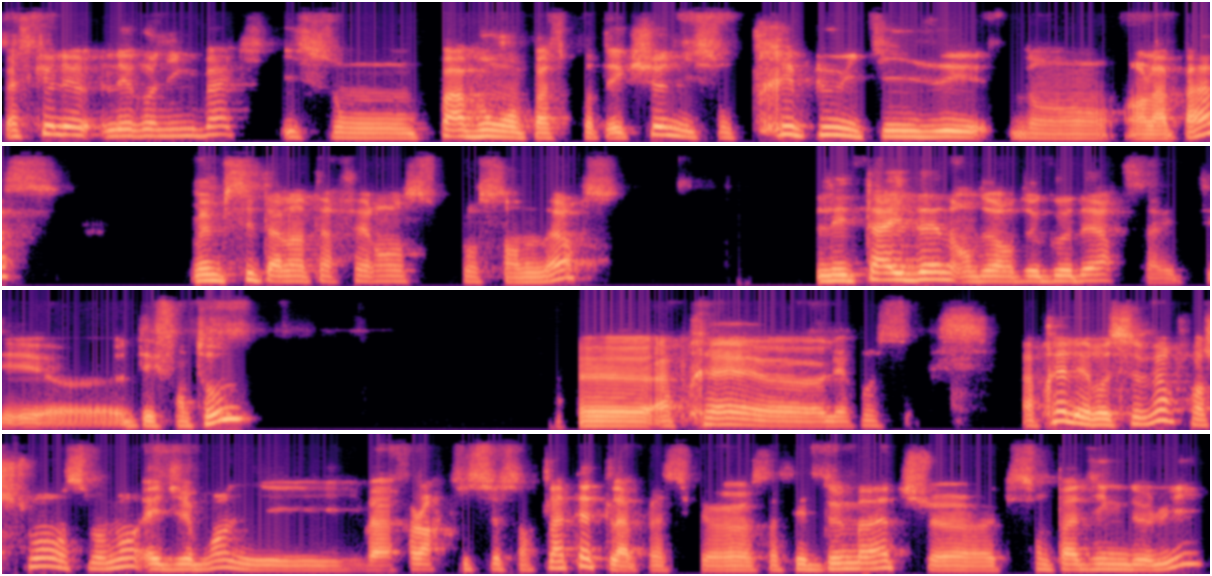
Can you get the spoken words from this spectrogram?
Parce que les, running backs, ils sont pas bons en pass protection, ils sont très peu utilisés dans, en la passe, même si tu as l'interférence pour Sanders. Les tight en dehors de Goddard, ça a été euh, des fantômes. Euh, après, euh, les après, les receveurs, franchement, en ce moment, AJ Brown, il, va falloir qu'il se sorte la tête là, parce que ça fait deux matchs qui sont pas dignes de lui.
